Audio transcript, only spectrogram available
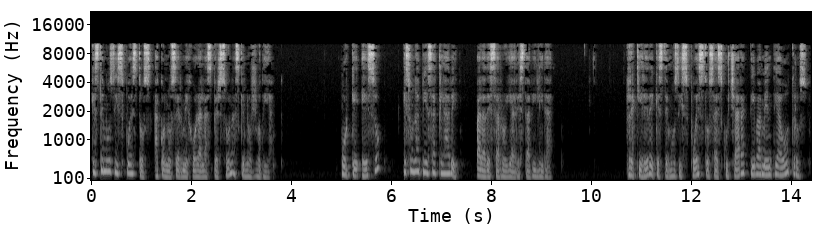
que estemos dispuestos a conocer mejor a las personas que nos rodean, porque eso es una pieza clave para desarrollar esta habilidad. Requiere de que estemos dispuestos a escuchar activamente a otros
